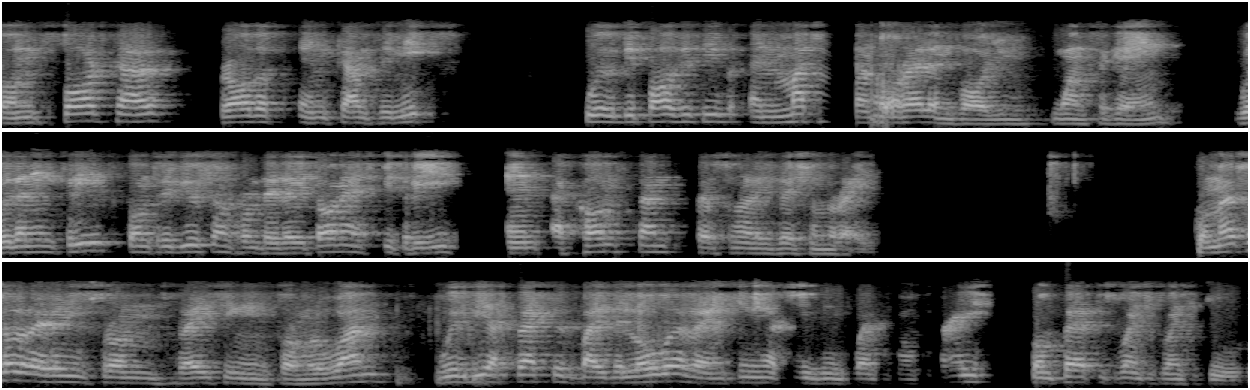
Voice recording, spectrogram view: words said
On sports car, product and country mix will be positive and much more relevant volume once again, with an increased contribution from the Daytona SP3 and a constant personalization rate. Commercial revenues from racing in Formula One will be affected by the lower ranking achieved in 2023 compared to 2022,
